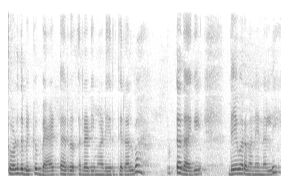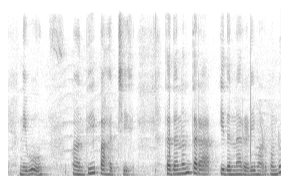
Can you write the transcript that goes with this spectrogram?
ತೊಳೆದು ಬಿಟ್ಟು ಬ್ಯಾಟರ್ ರೆಡಿ ಮಾಡಿರ್ತೀರಲ್ವ? ಪುಟ್ಟದಾಗಿ ದೇವರ ಮನೆಯಲ್ಲಿ ನೀವು ದೀಪ ಹಚ್ಚಿ ತದನಂತರ ಇದನ್ನು ರೆಡಿ ಮಾಡಿಕೊಂಡು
